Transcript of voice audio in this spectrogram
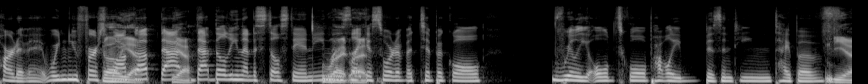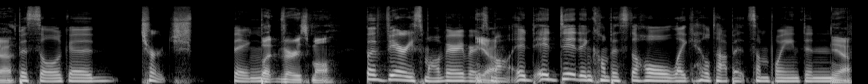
part of it when you first Oh, walk yeah. up that Yeah. that building that is still standing Right, is like right. a sort of a typical really old school probably byzantine type of Yeah. basilica church thing But very small. but very small very very Yeah. small it it did encompass the whole like hilltop at some point and Yeah.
